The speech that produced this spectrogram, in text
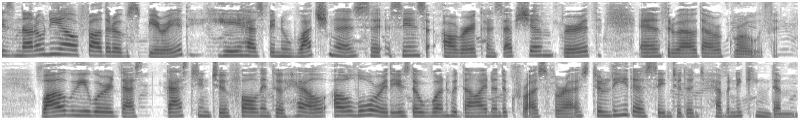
is not only our Father of Spirit, He has been watching us since our conception, birth, and throughout our growth. While we were des- destined to fall into hell, our Lord is the one who died on the cross for us to lead us into the heavenly kingdom.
